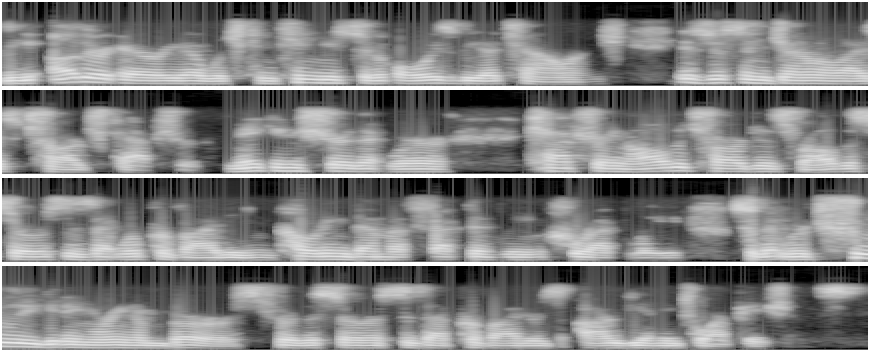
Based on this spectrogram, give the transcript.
The other area, which continues to always be a challenge, is just in generalized charge capture, making sure that we're capturing all the charges for all the services that we're providing, coding them effectively and correctly so that we're truly getting reimbursed for the services that providers are giving to our patients.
